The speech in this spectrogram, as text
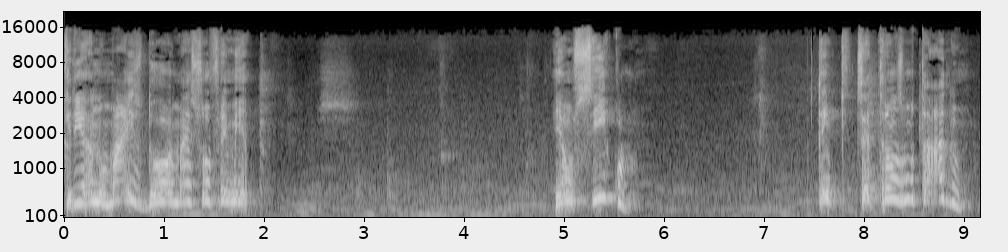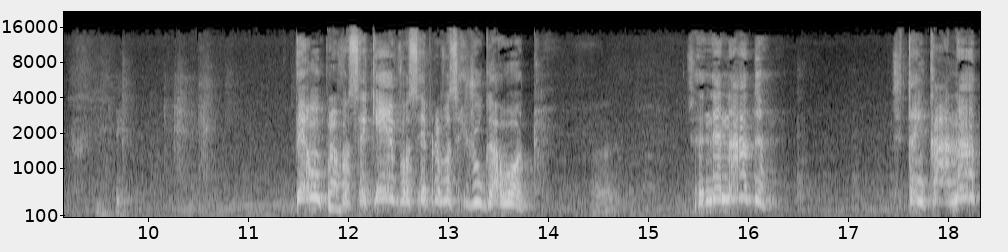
criando mais dor, mais sofrimento. É um ciclo. Tem que ser transmutado. Pergunto pra você quem é você pra você julgar o outro. Você não é nada. Você tá encarnado.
